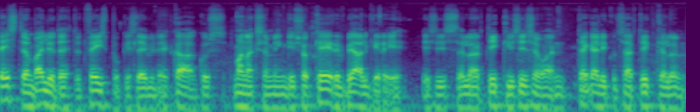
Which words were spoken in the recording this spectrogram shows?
teste on palju tehtud, Facebookis levinud ka, kus pannakse mingi šokeeriv pealkiri ja siis selle artikli sisu on, tegelikult see artikkel on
